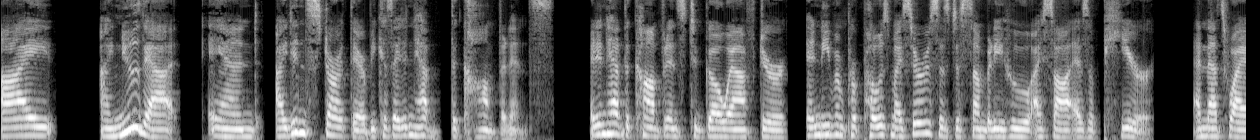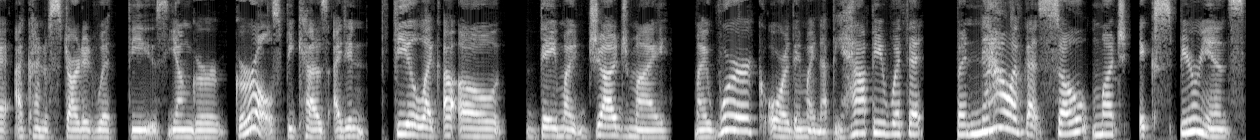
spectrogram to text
I, I knew that and I didn't start there because I didn't have the confidence. I didn't have the confidence to go after and even propose my services to somebody who I saw as a peer. And that's why I kind of started with these younger girls because I didn't feel like, uh oh, they might judge my, my work or they might not be happy with it. But now I've got so much experience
